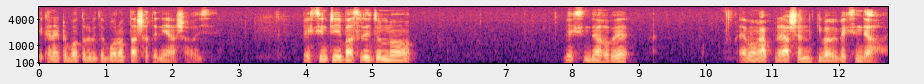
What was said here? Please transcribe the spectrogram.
এখানে একটা বোতলের ভিতরে বরফ তার সাথে নিয়ে আসা হয়েছে। ভ্যাকসিনটি বাছুরের জন্য ভ্যাকসিন দেওয়া হবে এবং আপনারা আসেন কীভাবে ভ্যাকসিন দেওয়া হয়,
